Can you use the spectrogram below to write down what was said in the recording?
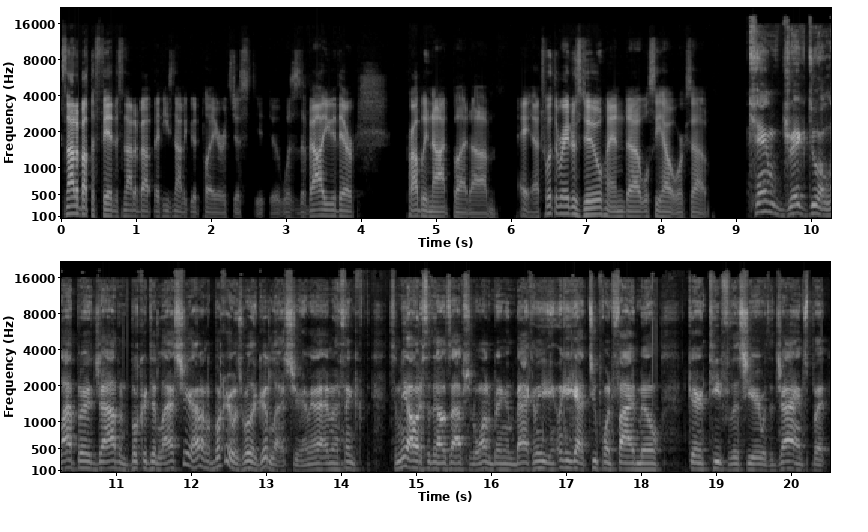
it's not about the fit. It's not about that he's not a good player. It's just it, it was the value there. Probably not, but um, hey, that's what the Raiders do, and uh, we'll see how it works out. Can Drake do a lot better job than Booker did last year? I don't know. Booker was really good last year. I mean, I, and I think to me, I always said that was option one bring him back. I mean, he, he got 2.5 mil guaranteed for this year with the Giants. But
